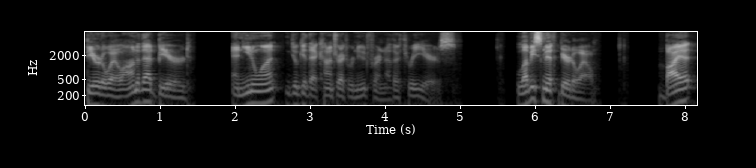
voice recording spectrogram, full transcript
beard oil onto that beard and you know what? You'll get that contract renewed for another 3 years. Lovie Smith beard oil. Buy it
